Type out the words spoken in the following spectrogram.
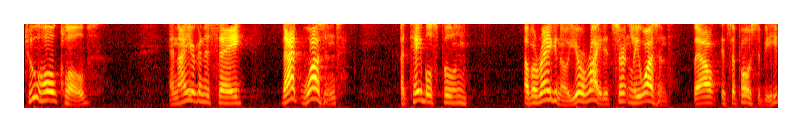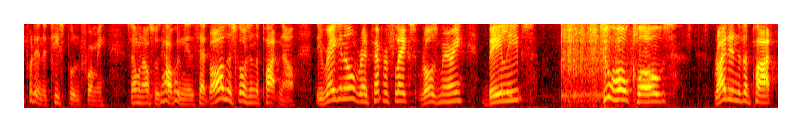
two whole cloves, and now you're going to say, that wasn't a tablespoon of oregano. You're right, it certainly wasn't. Well, it's supposed to be. He put in a teaspoon for me. Someone else was helping me that. But all this goes in the pot now. The oregano, red pepper flakes, rosemary, bay leaves, two whole cloves, right into the pot.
